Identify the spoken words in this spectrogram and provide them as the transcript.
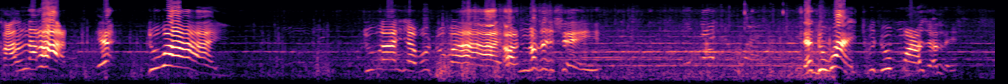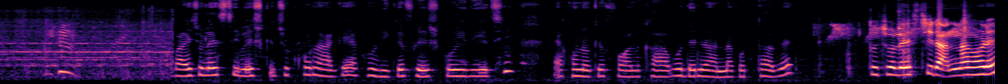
কালনাঘাট। এ, দুবাই। দুবাই যাব দুবাই। অন্য দেশে। এটা দুবাই। তুমি ডুব মারা জলে। বাড়ি চলে এসেছি বেশ কিছুক্ষণ আগে। এখন রিকে ফ্রেশ করিয়ে দিয়েছি। এখন ওকে ফল খাওয়াবো দেন রান্না করতে হবে। তো চলে এসেছি রান্নাঘরে।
